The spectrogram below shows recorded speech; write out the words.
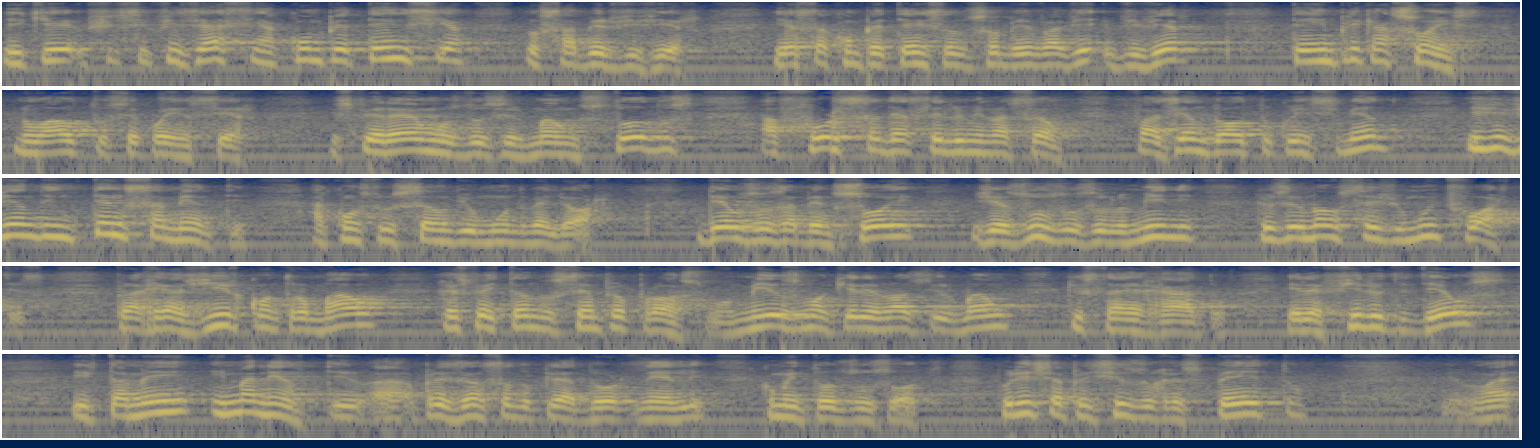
e que se fizessem a competência do saber viver. E essa competência do saber viver tem implicações no auto se conhecer. Esperamos dos irmãos todos a força dessa iluminação, fazendo autoconhecimento e vivendo intensamente a construção de um mundo melhor. Deus os abençoe, Jesus os ilumine, que os irmãos sejam muito fortes para reagir contra o mal, respeitando sempre o próximo, mesmo aquele nosso irmão que está errado. Ele é filho de Deus e também imanente a presença do Criador nele, como em todos os outros. Por isso é preciso respeito,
